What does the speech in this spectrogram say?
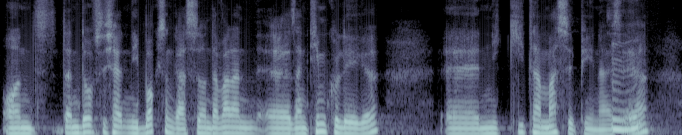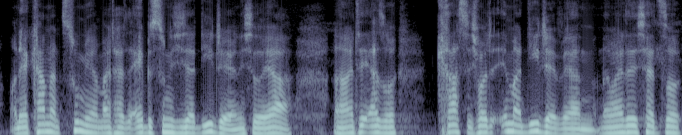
Und dann durfte ich halt in die Boxengasse und da war dann äh, sein Teamkollege, äh, Nikita Massepin heißt er. Und er kam dann zu mir und meinte halt, ey, bist du nicht dieser DJ? Und ich so, ja. Und dann meinte er so, krass, ich wollte immer DJ werden. Und dann meinte ich halt so,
